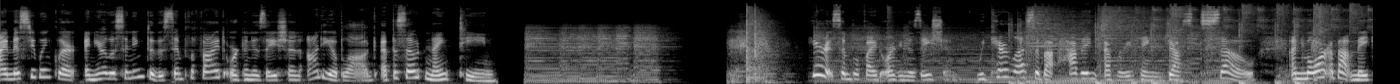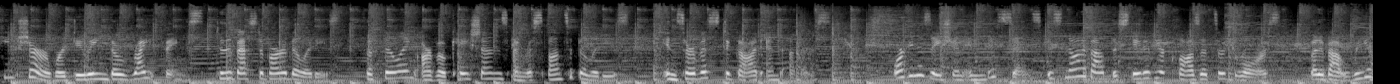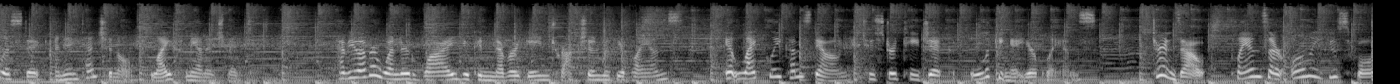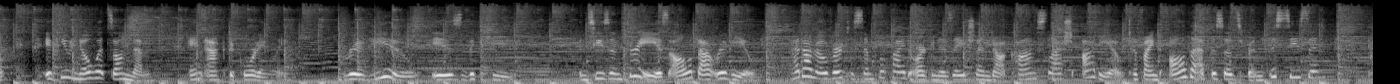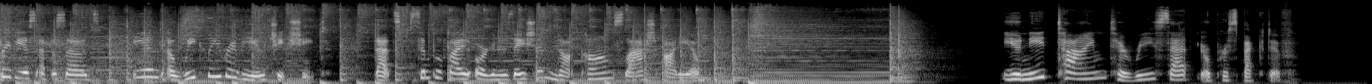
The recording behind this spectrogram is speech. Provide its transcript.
I'm Mystie Winckler, and you're listening to the Simplified Organization audio blog, episode 19. Here at Simplified Organization, we care less about having everything just so, and more about making sure we're doing the right things to the best of our abilities, fulfilling our vocations and responsibilities in service to God and others. Organization in this sense is not about the state of your closets or drawers, but about realistic and intentional life management. Have you ever wondered why you can never gain traction with your plans? It likely comes down to strategic looking at your plans. Turns out, plans are only useful if you know what's on them and act accordingly. Review is the key. And season 3 is all about review. Head on over to simplifiedorganization.com slash audio to find all the episodes from this season, previous episodes, and a weekly review cheat sheet. That's simplifiedorganization.com slash audio. You need time to reset your perspective.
